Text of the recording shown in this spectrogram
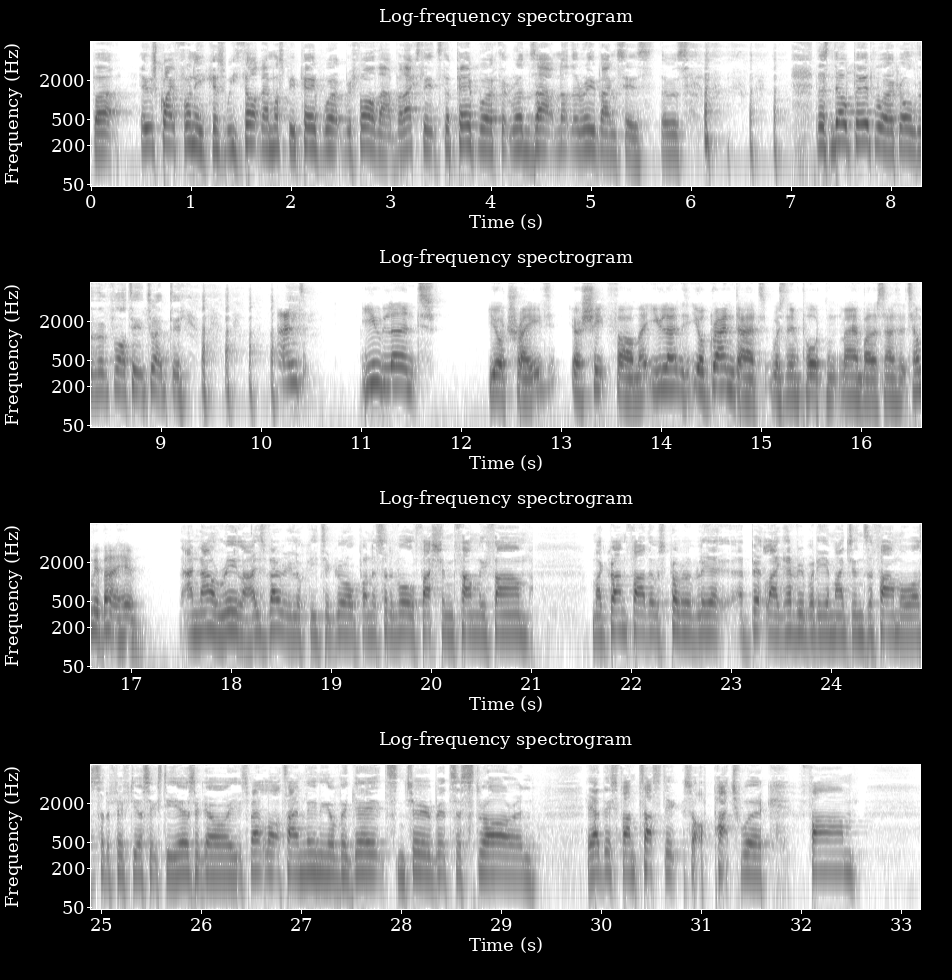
But it was quite funny because we thought there must be paperwork before that, but actually it's the paperwork that runs out, not the Rebankses. There was, there's no paperwork older than 1420. and you learnt your trade, you're a sheep farmer. You learned that your granddad was an important man by the sounds of it. Tell me about him. I now realise, very lucky to grow up on a sort of old fashioned family farm My grandfather was probably a, a, bit like everybody imagines a farmer was sort of 50 or 60 years ago. He spent a lot of time leaning over gates and chewing bits of straw, and he had this fantastic sort of patchwork farm.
